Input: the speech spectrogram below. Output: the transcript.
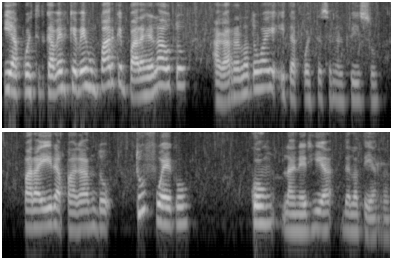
Y acuéstate. Cada vez que ves un parque, paras el auto, agarras la toalla y te acuestes en el piso para ir apagando tu fuego con la energía de la tierra.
